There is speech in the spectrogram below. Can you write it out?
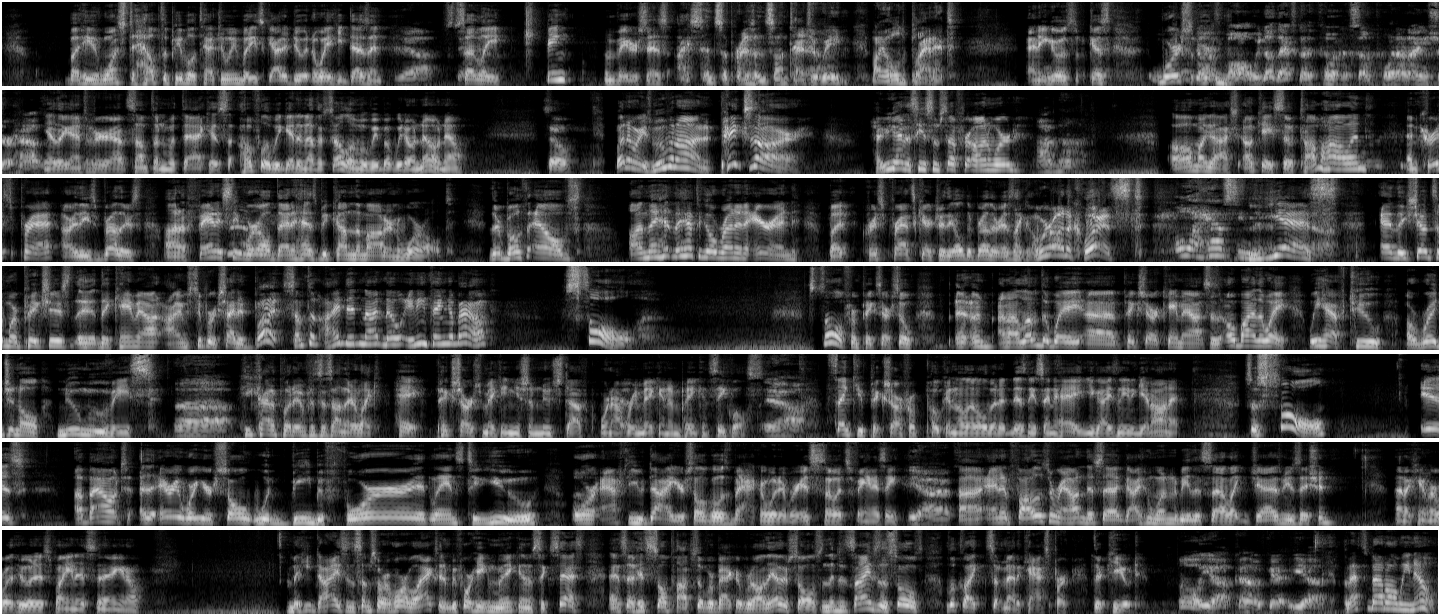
but he wants to help the people of Tatooine, but he's got to do it in a way he doesn't Yeah. suddenly, bing, and Vader says, "I sense a presence on Tatooine, my old planet," and he goes because worse. Darth Maul, we know that's going to come up at some point. I'm not even sure how. Yeah, they're gonna have to figure out something with that because hopefully we get another solo movie, but we don't know now. So, but anyways, moving on. Pixar. Have you gotten to see some stuff for Onward? I'm not. Oh my gosh. Okay, so Tom Holland and Chris Pratt are these brothers on a fantasy world that has become the modern world. They're both elves. Uh, on they they have to go run an errand, but Chris Pratt's character, the older brother, is like, "We're on a quest." Oh, I have seen that. Yes. And they showed some more pictures. They, they came out. I'm super excited. But something I did not know anything about Soul. Soul from Pixar. So, and, and I love the way uh, Pixar came out and says, oh, by the way, we have two original new movies. Uh, He kind of put emphasis on there like, hey, Pixar's making you some new stuff. We're not remaking and making sequels yeah. thank you pixar for poking a little bit at disney saying hey you guys need to get on it so soul is about an area where your soul would be before it lands to you or after you die your soul goes back or whatever it's so it's fantasy Yeah. uh, and it follows around this uh, guy who wanted to be this uh, like jazz musician and i can't remember who it is playing this uh, you know but he dies in some sort of horrible accident before he can make him a success, and so his soul pops over back over all the other souls, and the designs of the souls look like something out of Casper. They're cute, Oh, yeah. Kind of. Yeah. but that's about all we know.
